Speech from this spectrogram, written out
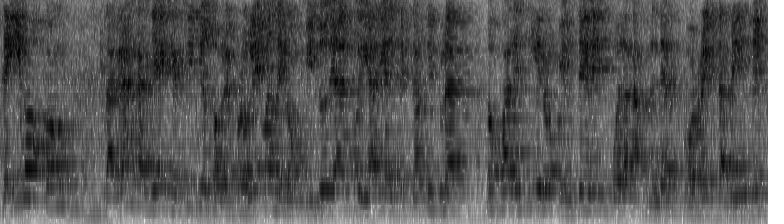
seguimos con la gran cantidad de ejercicios sobre problemas de longitud de arco y área de sector circular, los cuales quiero que ustedes puedan aprender correctamente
